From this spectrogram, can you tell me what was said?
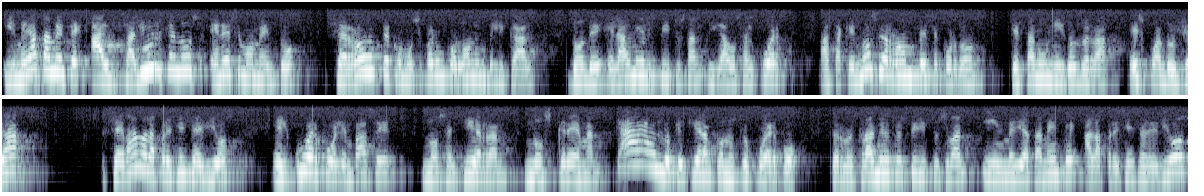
Inmediatamente al salírsenos en ese momento, se rompe como si fuera un cordón umbilical, donde el alma y el espíritu están ligados al cuerpo. Hasta que no se rompe ese cordón, que están unidos, ¿verdad? Es cuando ya se van a la presencia de Dios, el cuerpo, el envase, nos entierran, nos creman, hagan lo que quieran con nuestro cuerpo, pero nuestro alma y nuestro espíritu se van inmediatamente a la presencia de Dios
